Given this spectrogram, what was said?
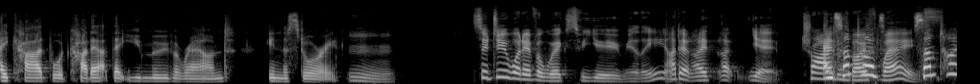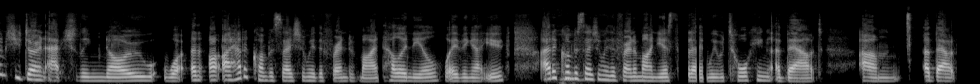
a cardboard cutout that you move around in the story. Mm. So do whatever works for you, really. I don't. I, I yeah. Try and them both ways. Sometimes you don't actually know what. And I, I had a conversation with a friend of mine. Hello, Neil, waving at you. I had a mm. conversation with a friend of mine yesterday, and we were talking about um, about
